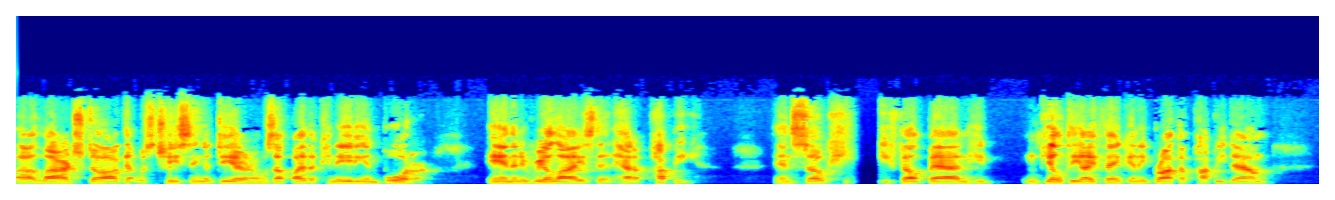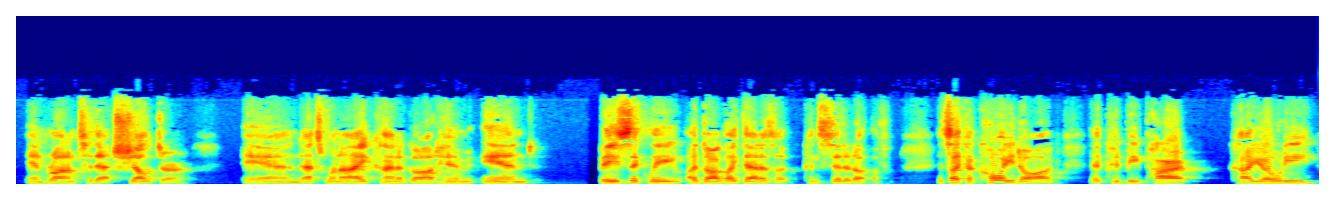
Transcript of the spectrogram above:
a, large dog that was chasing a deer and it was up by the Canadian border. And then he realized it had a puppy. And so he, he felt bad and he guilty, I think, and he brought the puppy down and brought him to that shelter. And that's when I kind of got him. And basically, a dog like that is a considered a, a it's like a coy dog that could be part coyote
